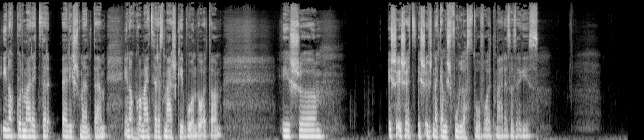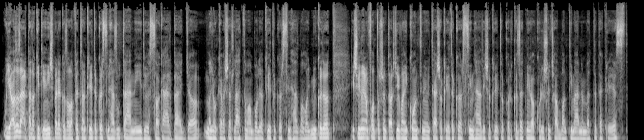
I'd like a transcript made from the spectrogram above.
Én akkor már egyszer el is mentem. Én akkor már egyszer ezt másképp gondoltam. És, és, és, és, és nekem is fullasztó volt már ez az egész. Ugye az az Árpád, akit én ismerek, az alapvetően a Krétakör Színház utáni időszak Árpádja. Nagyon keveset láttam abból, hogy a Krétakör Színházban hogy működött, és úgy nagyon fontosan tartja, hogy van egy kontinuitás a Krétakör Színház és a Krétakör között, még akkor is, hogyha abban ti már nem vettetek részt.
